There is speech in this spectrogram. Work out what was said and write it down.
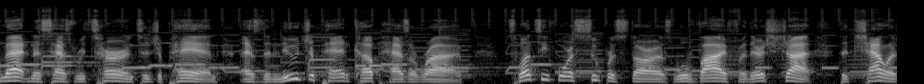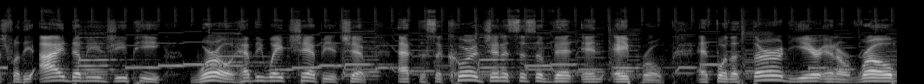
Madness has returned to Japan as the New Japan Cup has arrived. 24 superstars will vie for their shot to challenge for the IWGP World Heavyweight Championship at the Sakura Genesis event in April. And for the third year in a row,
